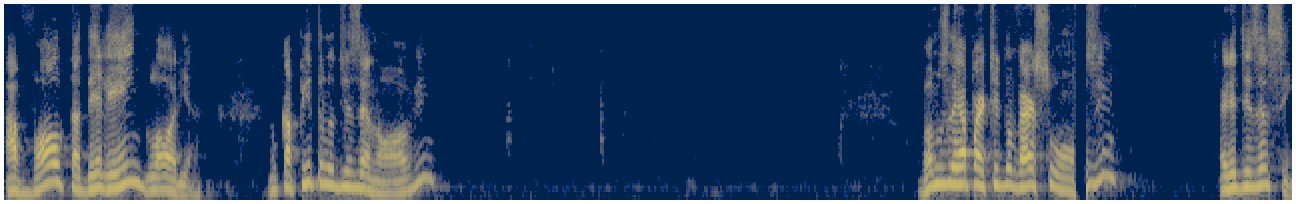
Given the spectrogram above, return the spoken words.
a volta dele em glória. No capítulo 19. Vamos ler a partir do verso 11. Ele diz assim:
